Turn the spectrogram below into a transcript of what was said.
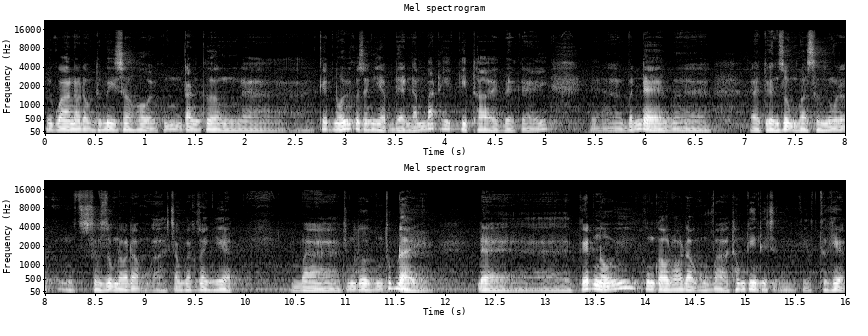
cơ quan lao động thương binh xã hội cũng tăng cường là kết nối với các doanh nghiệp để nắm bắt cái kịp thời về cái à, vấn đề à, tuyển dụng và sử dụng sử dụng lao động ở trong các doanh nghiệp và chúng tôi cũng thúc đẩy để kết nối cung cầu lao động và thông tin thực hiện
